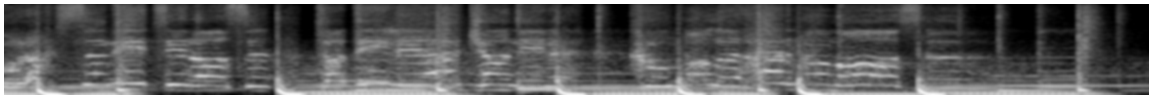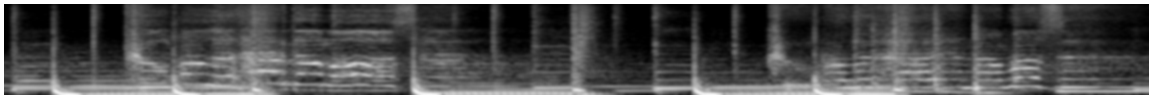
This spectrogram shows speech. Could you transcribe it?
bıraksın itirazı. Tadili erkan ile kılmalı her namazı. Kılmalı her namazı. Kılmalı her namazı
